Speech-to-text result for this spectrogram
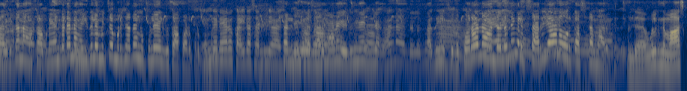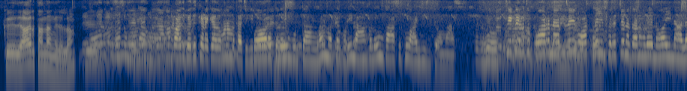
அதுக்கு தான் நாங்கள் சாப்பிடுவோம். ஏன்னு கேட்டால் நாங்கள் இதில் மிச்சம் முடிச்சா தான் எங்கள் பிள்ளைகளுக்கு சாப்பாடு கொடுப்போம் இந்த நேரம் கையில் சல்லியா சல்லி வருமானம் எதுவுமே இல்லை. அது கொரோனா வந்ததுலேருந்து எங்களுக்கு சரியான ஒரு கஷ்டமா இருக்குது. இந்த உங்களுக்கு இந்த மாஸ்க் யார் தந்தாங்க இதெல்லாம்? கொடுத்தாங்க பாதி பேருக்கு கிடைக்காதவங்க நாங்கள் தச்சுக்கிட்டோம் தோட்டத்துலையும் கொடுத்தாங்க. மற்றபடி நாங்களும் காசுக்கு வாங்கிக்கிட்டோம் மாசு ஹாஸ்பிட்டலுக்கு போகிற நேரத்துலையும் ரோட்லையும் பிரச்சனை தானுங்களே நோயினால.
